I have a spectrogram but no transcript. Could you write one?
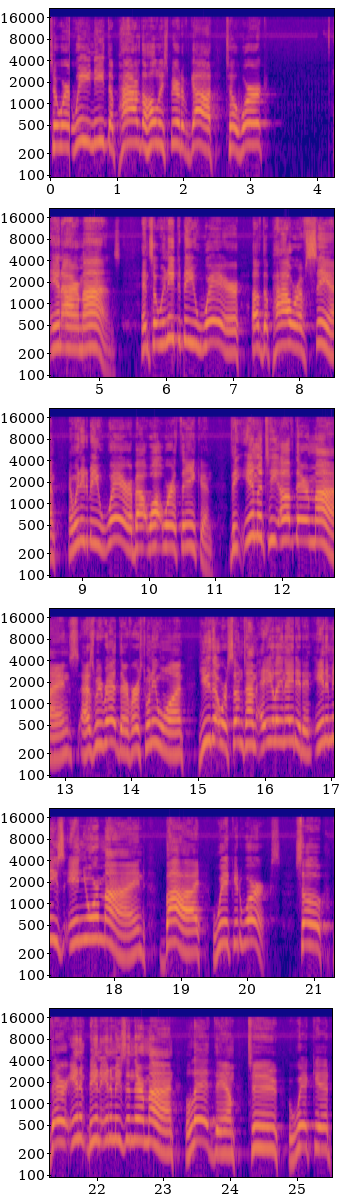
to where we need the power of the Holy Spirit of God to work in our minds. And so we need to be aware of the power of sin, and we need to be aware about what we're thinking. The enmity of their minds, as we read there, verse 21, you that were sometime alienated and enemies in your mind by wicked works. So their being enemies in their mind led them to wicked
